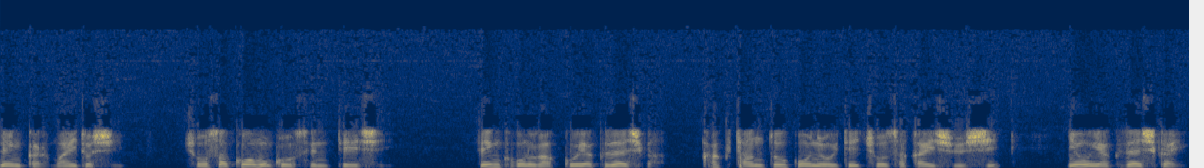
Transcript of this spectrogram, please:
年から毎年調査項目を選定し全国の学校薬剤師が各担当校において調査回収し、日本薬剤師会、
